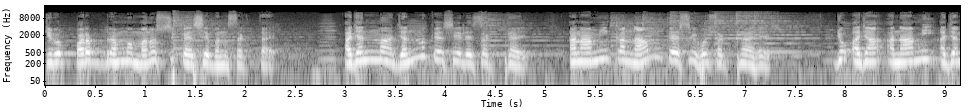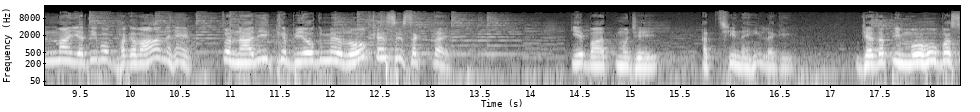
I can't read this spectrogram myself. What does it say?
कि वो पर ब्रह्म मनुष्य कैसे बन सकता है, अजन्मा जन्म कैसे ले सकता है, अनामी का नाम कैसे हो सकता है, जो अजा, अनामी अजन्मा यदि वो भगवान है तो नारी के वियोग में रो कैसे सकता है? ये बात मुझे अच्छी नहीं लगी। यद्यपि मोह बस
